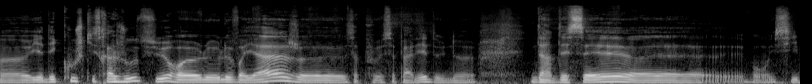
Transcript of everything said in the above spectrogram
euh, il y a des couches qui se rajoutent sur euh, le, voyage. Euh, ça, peut, ça peut aller d'un décès. bon, ici,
